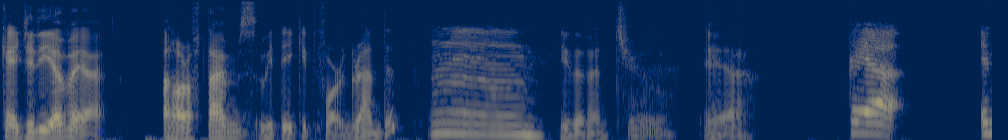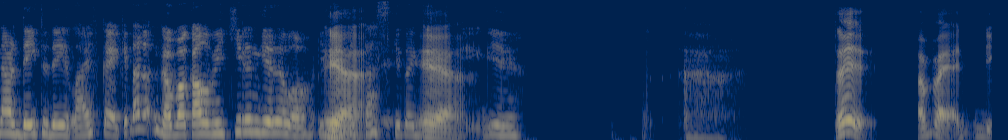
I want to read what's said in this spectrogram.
kayak jadi apa ya a lot of times we take it for granted Hmm, gitu kan true. Iya Kayak in our day to day life kayak kita nggak bakal mikirin gitu loh identitas kita. iya. Iya. tapi apa ya di,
